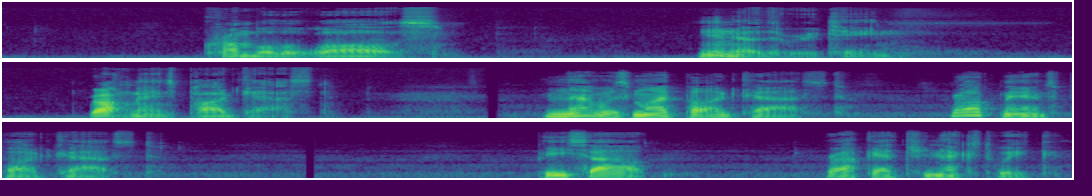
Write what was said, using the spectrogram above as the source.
Crumble the walls. You know the routine. Rockman's podcast. And that was my podcast, Rockman's podcast. Peace out. Rock at you next week.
